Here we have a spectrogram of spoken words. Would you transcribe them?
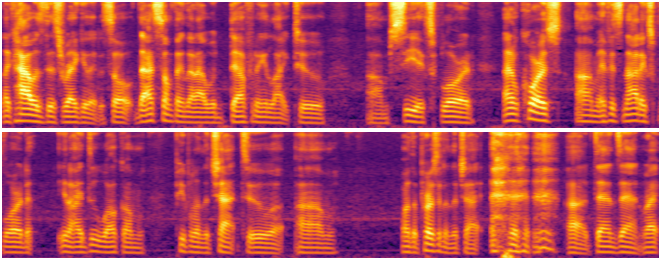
like how is this regulated? So that's something that I would definitely like to um, see explored. And of course, um, if it's not explored, you know, I do welcome people in the chat to um, or the person in the chat, uh, Tanzan, right,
